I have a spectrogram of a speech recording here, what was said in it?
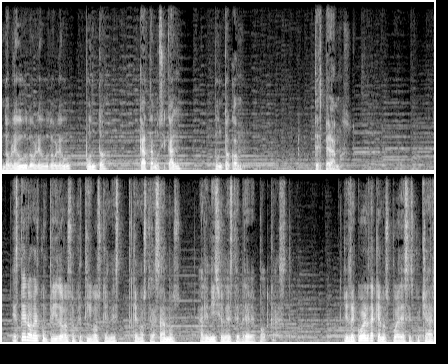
www.catamusical.com. Te esperamos. Espero haber cumplido los objetivos que, que nos trazamos al inicio de este breve podcast. Y recuerda que nos puedes escuchar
